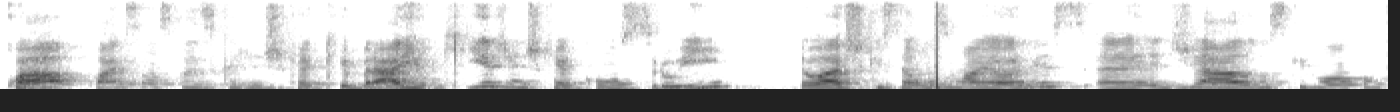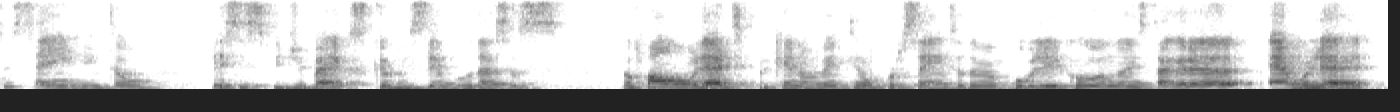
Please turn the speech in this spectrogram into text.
qual, quais são as coisas que a gente quer quebrar e o que a gente quer construir, eu acho que são os maiores é, diálogos que vão acontecendo. Então, esses feedbacks que eu recebo dessas. Eu falo mulheres porque 91% do meu público no Instagram é mulher.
